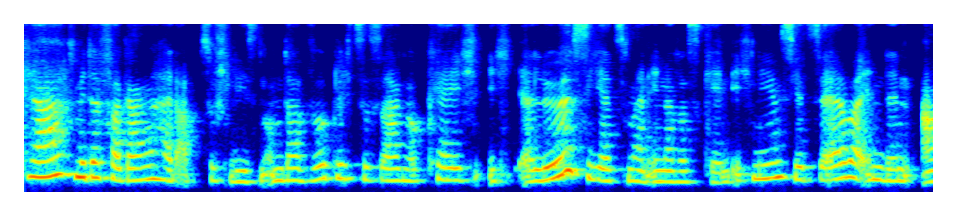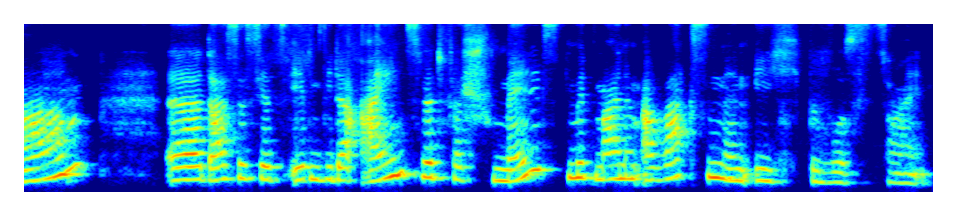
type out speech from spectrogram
ja mit der Vergangenheit abzuschließen, um da wirklich zu sagen, okay, ich, ich erlöse jetzt mein inneres Kind. Ich nehme es jetzt selber in den Arm äh, dass es jetzt eben wieder eins wird, verschmelzt mit meinem erwachsenen Ich-Bewusstsein.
